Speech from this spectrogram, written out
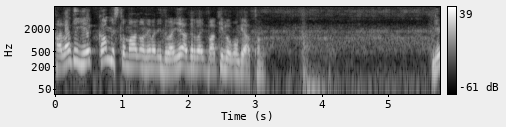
हालाँकि ये कम इस्तेमाल होने वाली दवाई है अदरवाइज़ बाकी लोगों के हाथों में। ये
